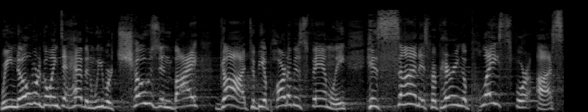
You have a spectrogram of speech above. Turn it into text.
We know we're going to heaven. We were chosen by God to be a part of His family. His Son is preparing a place for us.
